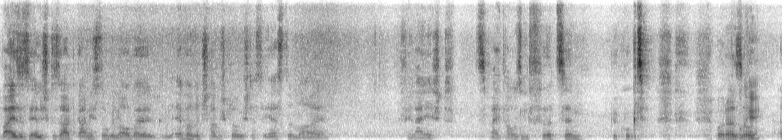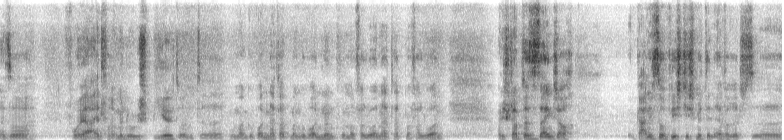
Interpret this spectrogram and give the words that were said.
weiß es ehrlich gesagt gar nicht so genau, weil den Average habe ich, glaube ich, das erste Mal vielleicht 2014 geguckt oder so. Okay. Also vorher einfach immer nur gespielt und äh, wenn man gewonnen hat, hat man gewonnen und wenn man verloren hat, hat man verloren. Und ich glaube, das ist eigentlich auch gar nicht so wichtig mit den Averages. Äh,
